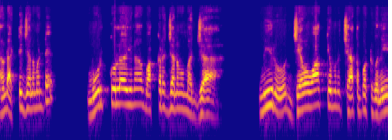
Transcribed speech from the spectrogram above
ఏమంటే అట్టి జనం అంటే మూర్ఖులైన వక్ర జనము మధ్య మీరు జీవవాక్యమును చేతపట్టుకొని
